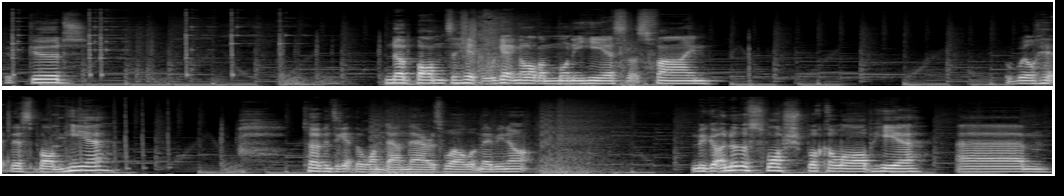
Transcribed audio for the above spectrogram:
Good, good. No bomb to hit, but we're getting a lot of money here, so that's fine. We'll hit this bomb here. hoping to get the one down there as well, but maybe not. And we've got another swashbuckle orb here. Um,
